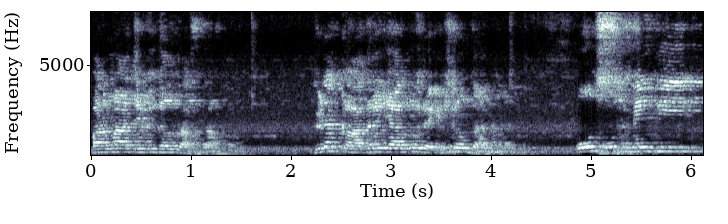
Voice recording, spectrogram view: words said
ਪਰ ਮੈਂ ਅੱਜ ਇੱਕ ਗੱਲ ਦੱਸਦਾ। ਜਿਹੜਾ ਕਾਦਰ ਯਾਰ ਕੋਈ ਰਾਈਟਰ ਹੁੰਦਾ ਨਾ, ਉਸ ਸਮੇਂ ਦੀ,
